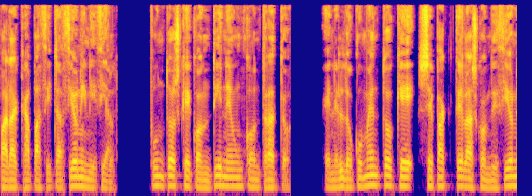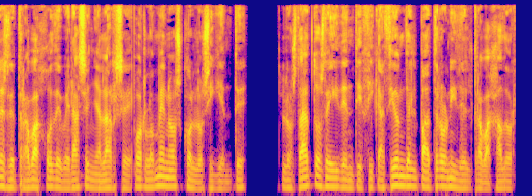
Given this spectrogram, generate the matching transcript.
para capacitación inicial, puntos que contiene un contrato. En el documento que se pacte las condiciones de trabajo deberá señalarse por lo menos con lo siguiente. Los datos de identificación del patrón y del trabajador.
